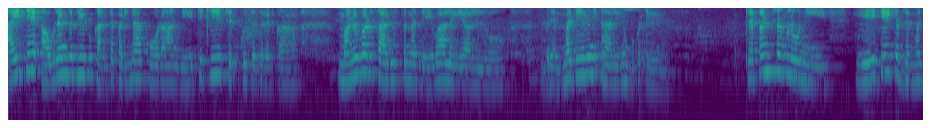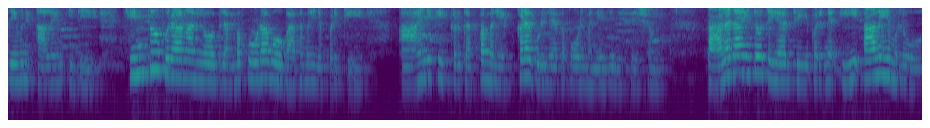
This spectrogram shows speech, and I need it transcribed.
అయితే ఔరంగజేబు కంటపడినా కూడా నేటికీ చెక్కు చెదరక మనుగడ సాగిస్తున్న దేవాలయాల్లో బ్రహ్మదేవుని ఆలయం ఒకటి. ప్రపంచంలోని ఏకైక బ్రహ్మదేవుని ఆలయం ఇది. హిందూ పురాణాల్లో బ్రహ్మ కూడా ఓ భాగమైనప్పటికీ ఆయనకి ఇక్కడ తప్ప మరి ఎక్కడా గుడి లేకపోవడం అనేది విశేషం. పాలరాయితో తయారు చేయబడిన ఈ ఆలయములో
